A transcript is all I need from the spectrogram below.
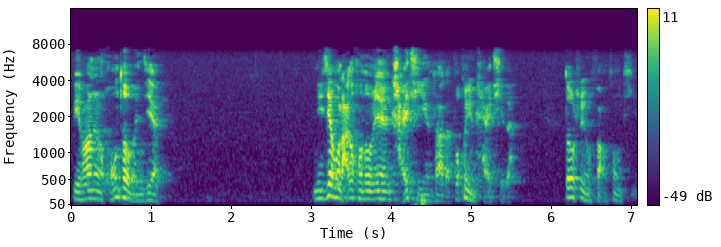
比方这种红头文件，你见过哪个红头文件用楷体印刷的？不会用楷体的，都是用仿宋体，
